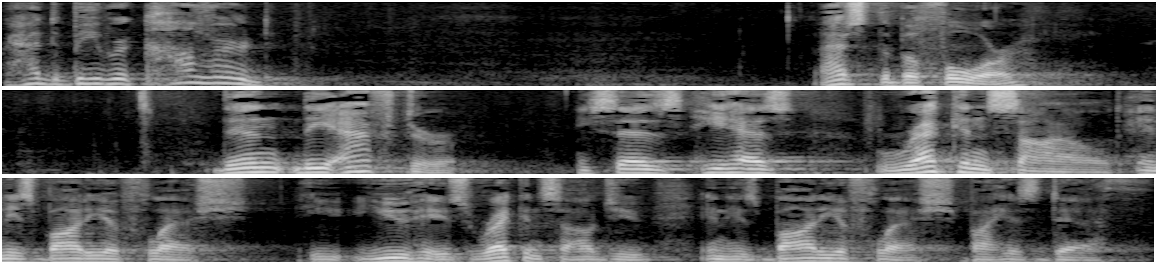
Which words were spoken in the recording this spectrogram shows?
We had to be recovered. That's the before. Then the after. He says he has reconciled in his body of flesh. He, you has reconciled you in his body of flesh by his death.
